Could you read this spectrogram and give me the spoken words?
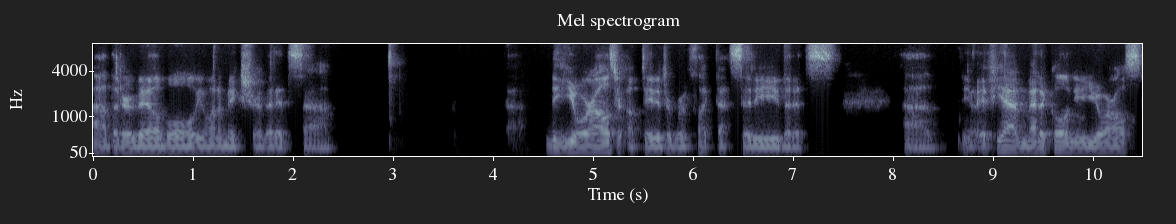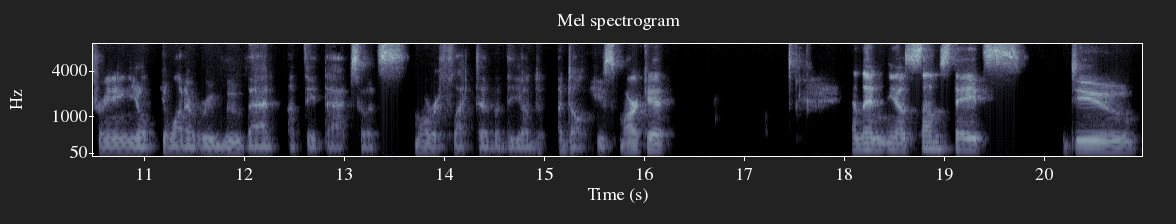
uh, that are available. You want to make sure that it's uh, the URLs are updated to reflect that city. That it's uh, you know, if you have medical in your URL string, you'll you'll want to remove that, update that, so it's more reflective of the ad- adult use market. And then you know, some states do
